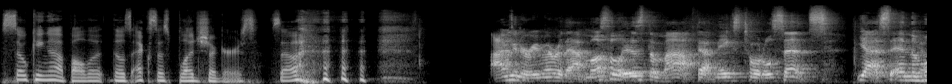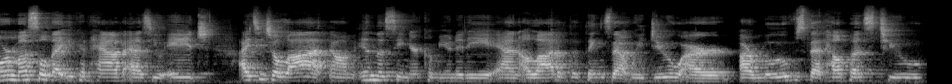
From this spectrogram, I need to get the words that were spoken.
soaking up all the, those excess blood sugars. So I'm going to remember that. Muscle is the mop. That makes total sense. Yes. And the yeah. more muscle that you can have as you age, I teach a lot um, in the senior community, and a lot of the things that we do are, are moves that help us to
